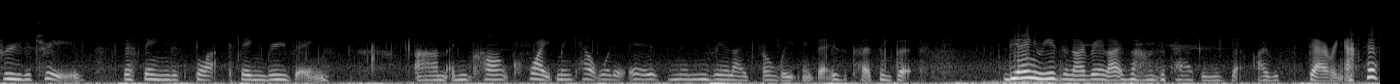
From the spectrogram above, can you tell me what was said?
through the trees they're seeing this black thing moving. Um, and you can't quite make out what it is, and then you realise, oh wait, no, that is a person. But the only reason I realised that was a person is that I was staring at it,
